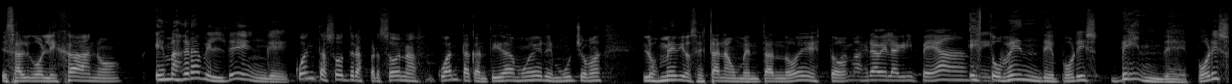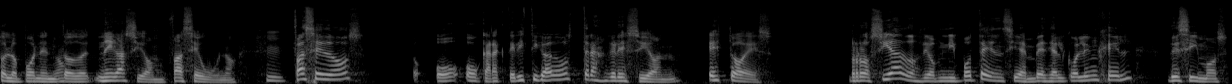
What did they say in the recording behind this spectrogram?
es algo lejano. Es más grave el dengue. ¿Cuántas otras personas, cuánta cantidad mueren, mucho más? Los medios están aumentando esto. Fue más grave la gripe A. Esto vende, por eso, vende, por eso lo ponen ¿No? todo. Negación, fase 1. Mm. Fase 2, o, o característica 2, transgresión. Esto es, rociados de omnipotencia en vez de alcohol en gel, decimos,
